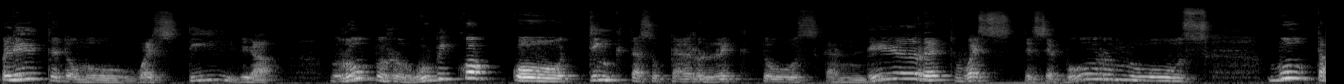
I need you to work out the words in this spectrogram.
plete domo vestigia, rubro ubicocco tincta super lecto scanderet vestis eburnus, multa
